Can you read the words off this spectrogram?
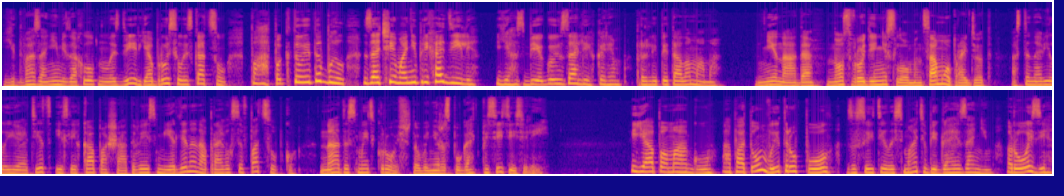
Едва за ними захлопнулась дверь, я бросилась к отцу. «Папа, кто это был? Зачем они приходили?» «Я сбегаю за лекарем», — пролепетала мама. «Не надо, нос вроде не сломан, само пройдет», Остановил ее отец и, слегка пошатываясь, медленно направился в подсобку. Надо смыть кровь, чтобы не распугать посетителей. «Я помогу, а потом вытру пол», — засуетилась мать, убегая за ним. «Рози,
